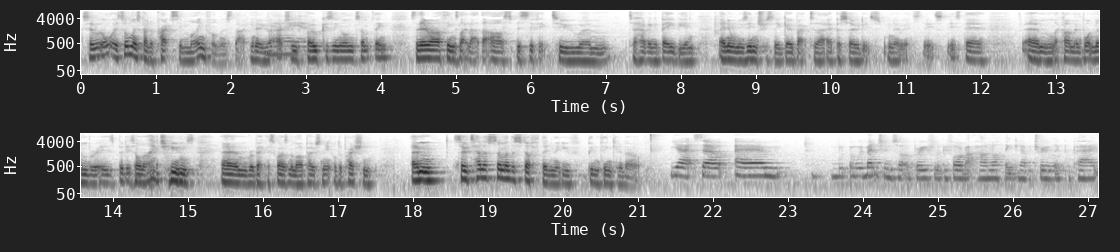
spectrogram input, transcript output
So it's almost kind of practicing mindfulness that you know you're Yeah, actually yeah. focusing on something. So there are things like that that are specific to um, to having a baby, and anyone who's interested, go back to that episode. It's you know it's it's it's there. Um, I can't remember what number it is, but it's on iTunes. Um, Rebecca Swasnamar postnatal depression. Um, so tell us some of the stuff then that you've been thinking about. Yeah, so um, we, mentioned sort of briefly before about how nothing can ever truly prepare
